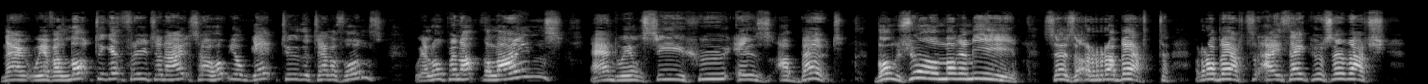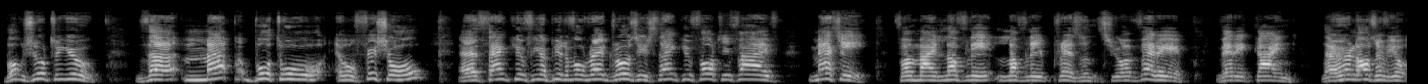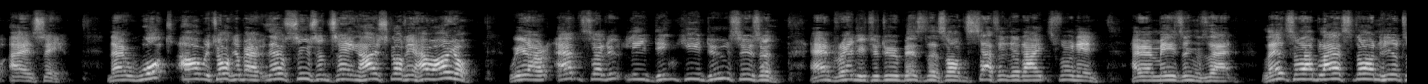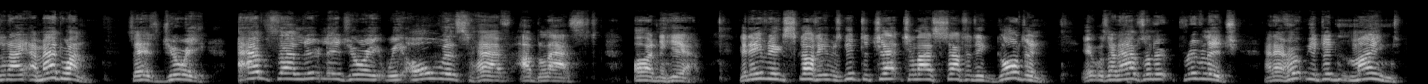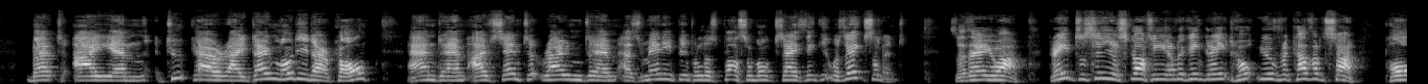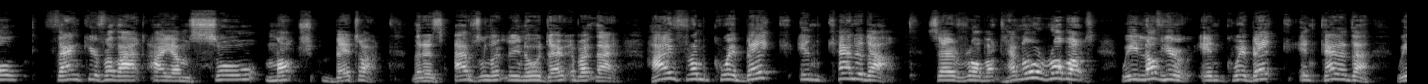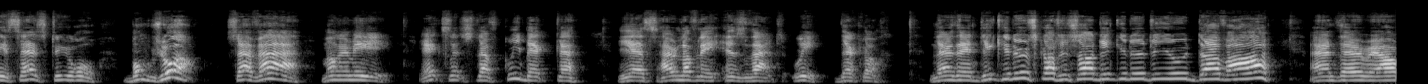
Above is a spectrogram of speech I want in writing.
Now, we have a lot to get through tonight, so I hope you'll get to the telephones. We'll open up the lines and we'll see who is about. Bonjour, mon ami, says Robert. Robert, I thank you so much. Bonjour to you. The Map Boto official, uh, thank you for your beautiful red roses. Thank you, 45, Matty, for my lovely, lovely presents. You are very, very kind. Are a lot of you, I say. Now, what are we talking about? There's Susan saying, Hi, Scottie, how are you? We are absolutely dinky do, Susan, and ready to do business on Saturday night's phone in. How amazing is that? Let's have a blast on here tonight. A mad one, says Joey. Absolutely, Joey. We always have a blast on here. Good evening, Scottie. It was good to chat to you last Saturday. Gordon, it was an absolute privilege, and I hope you didn't mind. But I um, took our, I downloaded our call and um, I've sent it round um, as many people as possible because I think it was excellent. So there you are. Great to see you, Scottie. You're looking great. Hope you've recovered, sir. Paul, thank you for that. I am so much better. There is absolutely no doubt about that. Hi from Quebec in Canada, says Robert. Hello, Robert. We love you in Quebec in Canada. We says to you, bonjour, ça va, mon ami. Excellent stuff. Quebec. Uh, Yes, how lovely is that? Oui, d'accord. Now then, dinky-doo, Scottish, dinky-doo to you, Dava. And there we are.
